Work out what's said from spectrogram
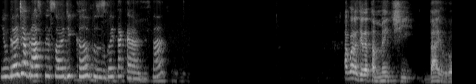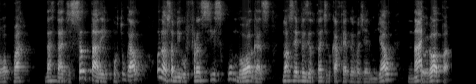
E um grande abraço pessoal de Campos dos Goitacazes, tá? Agora, diretamente da Europa, da cidade de Santarém, Portugal, o nosso amigo Francisco Mogas, nosso representante do Café com o Evangelho Mundial na Europa.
